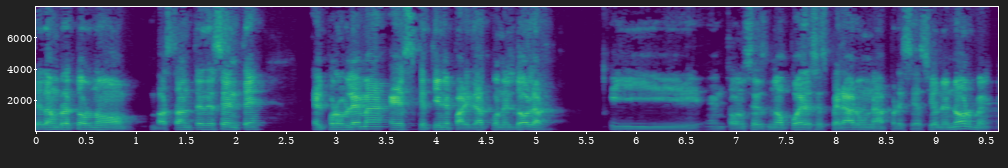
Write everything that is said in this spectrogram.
te da un retorno bastante decente. El problema es que tiene paridad con el dólar y entonces no puedes esperar una apreciación enorme.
